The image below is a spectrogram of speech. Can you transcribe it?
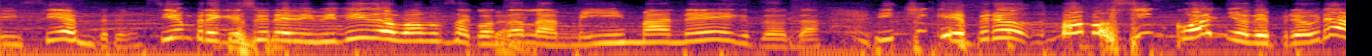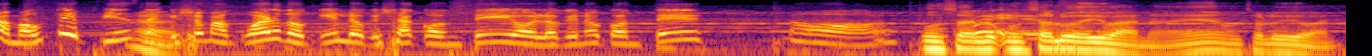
Y siempre, siempre que Siempre. suene dividido vamos a contar Claro. la misma anécdota. Y chique, pero vamos cinco años de programa. ¿Ustedes piensan Claro. que yo me acuerdo qué es lo que ya conté o lo que no conté? No. Un, salu- un saludo de Ivana, ¿eh? Un saludo de Ivana.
